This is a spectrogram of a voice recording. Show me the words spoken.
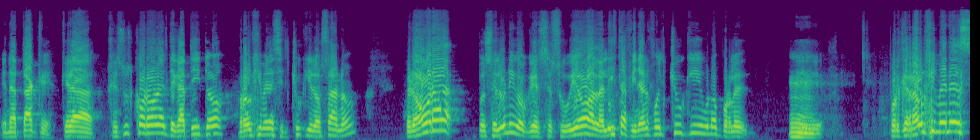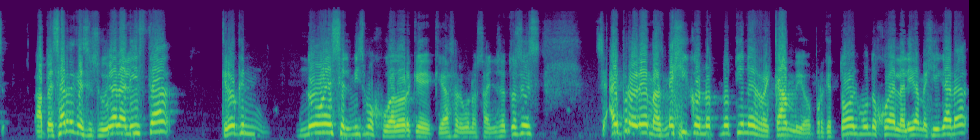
en ataque, que era Jesús Corona, el Tecatito, Raúl Jiménez y el Chucky Lozano. Pero ahora, pues el único que se subió a la lista final fue el Chucky, uno por... Le, mm. eh, porque Raúl Jiménez a pesar de que se subió a la lista, creo que no es el mismo jugador que, hace algunos años. Entonces, hay problemas. México no, tiene recambio, porque todo el mundo juega en la Liga Mexicana,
